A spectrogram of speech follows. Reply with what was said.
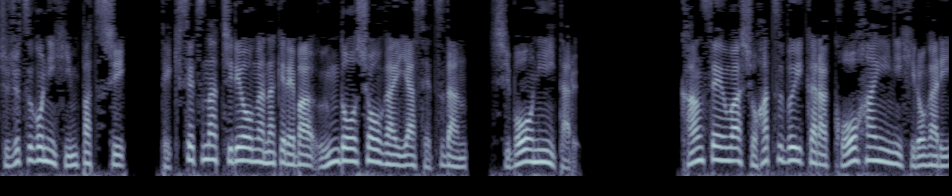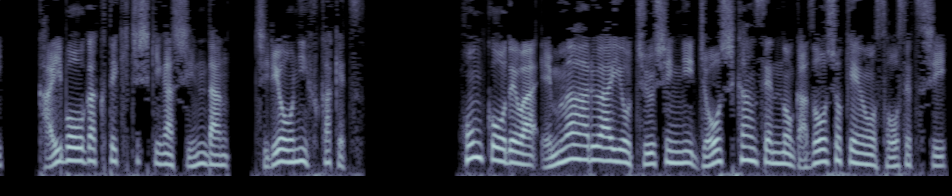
手術後に頻発し、適切な治療がなければ運動障害や切断、死亡に至る。感染は初発部位から広範囲に広がり、解剖学的知識が診断、治療に不可欠。本校では MRI を中心に上司感染の画像所見を創設し、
